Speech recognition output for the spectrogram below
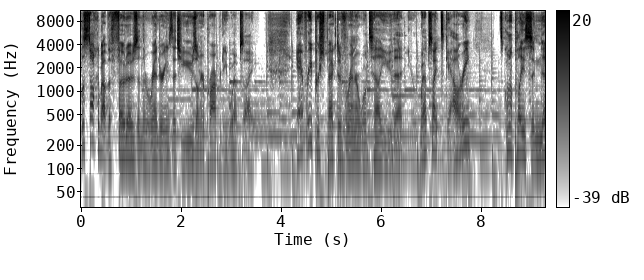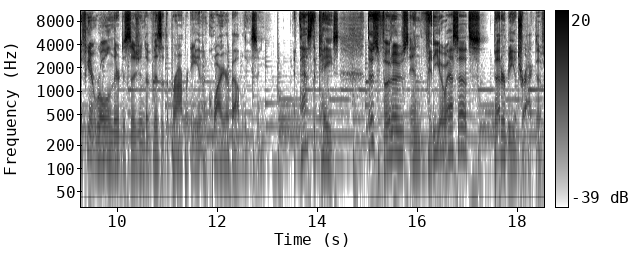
Let's talk about the photos and the renderings that you use on your property website. Every prospective renter will tell you that your website's gallery is going to play a significant role in their decision to visit the property and inquire about leasing. If that's the case, those photos and video assets better be attractive.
